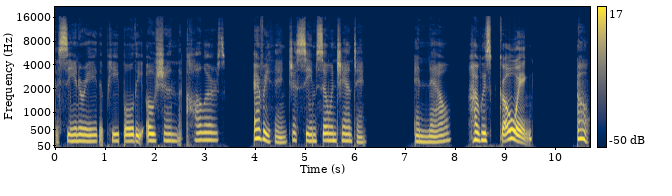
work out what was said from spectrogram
The scenery, the people, the ocean, the colors, everything just seemed so enchanting. And now I was going. Oh,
